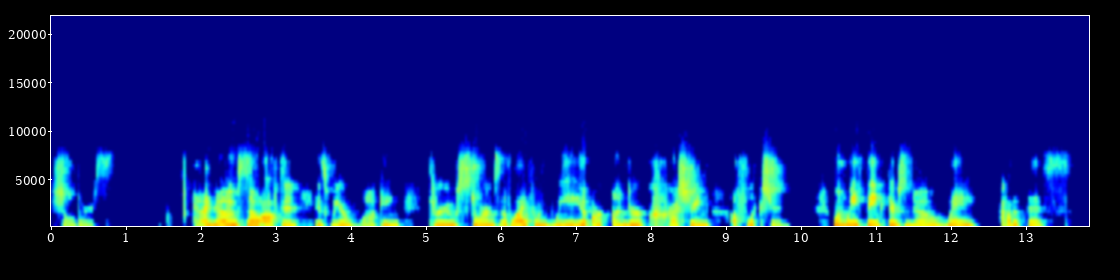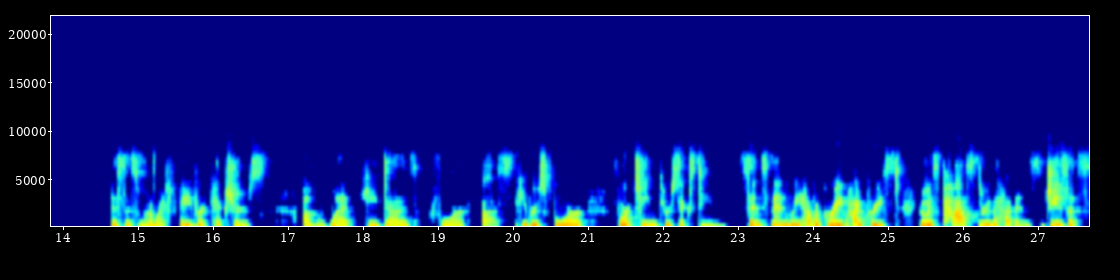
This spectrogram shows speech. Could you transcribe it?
shoulders. And I know so often as we are walking through storms of life, when we are under crushing affliction, when we think there's no way out of this, this is one of my favorite pictures of what he does for us. Hebrews 4 14 through 16. Since then, we have a great high priest who has passed through the heavens, Jesus,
